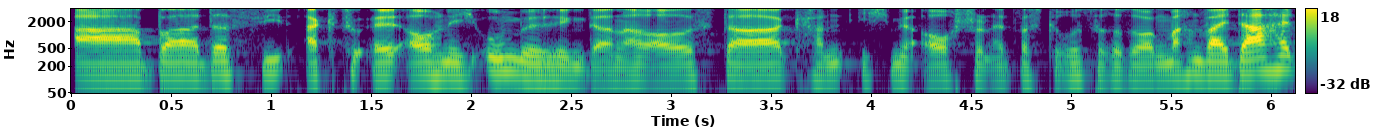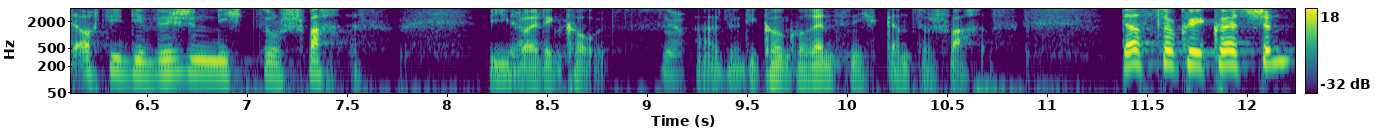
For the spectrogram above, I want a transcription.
Aber das sieht aktuell auch nicht unbedingt danach aus. Da kann ich mir auch schon etwas größere Sorgen machen, weil da halt auch die Division nicht so schwach ist wie Ja. bei den Colts. Also die Konkurrenz nicht ganz so schwach ist. Das zur Quick Question.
